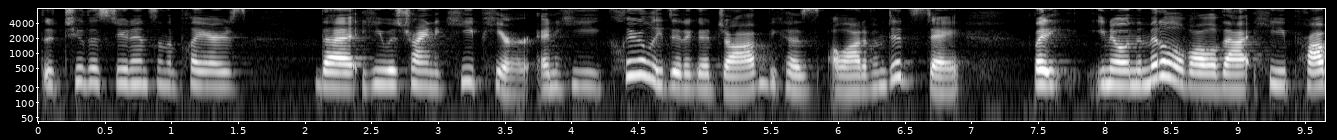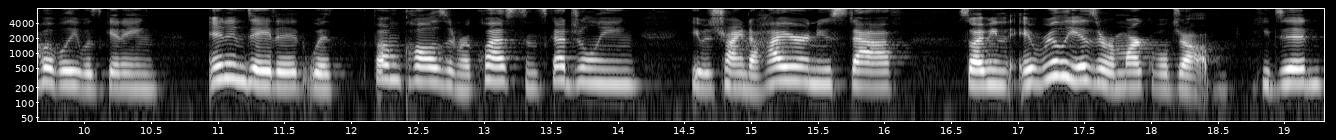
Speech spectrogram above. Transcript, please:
the to the students and the players that he was trying to keep here. And he clearly did a good job because a lot of them did stay. But, you know, in the middle of all of that, he probably was getting inundated with phone calls and requests and scheduling. He was trying to hire a new staff. So, I mean, it really is a remarkable job. He did,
